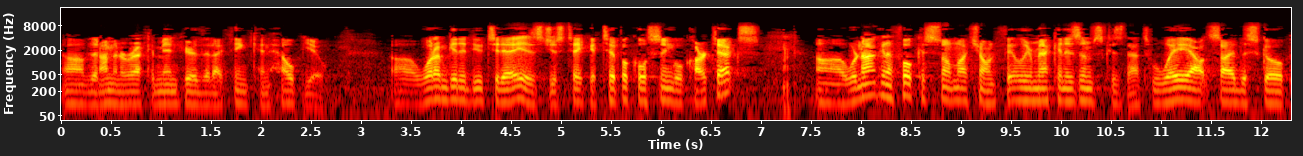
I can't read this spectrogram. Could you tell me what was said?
uh, that I'm going to recommend here that I think can help you. Uh, what I'm going to do today is just take a typical single Cartex. Uh, we're not going to focus so much on failure mechanisms because that's way outside the scope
